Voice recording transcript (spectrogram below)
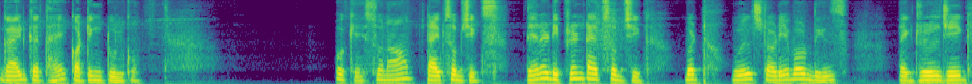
गाइड करता है कटिंग टूल को okay so now types of jigs. There are different types of jig but we'll study about these like drill jig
